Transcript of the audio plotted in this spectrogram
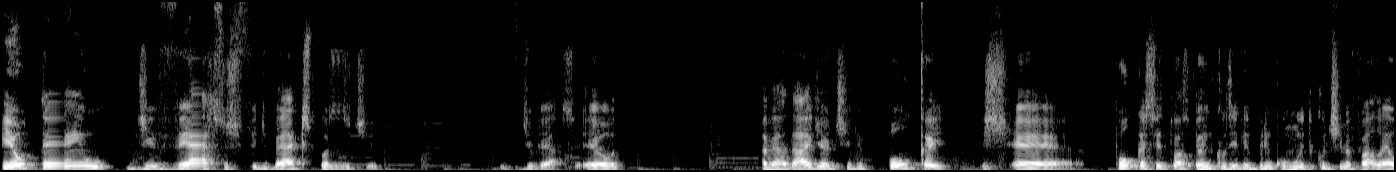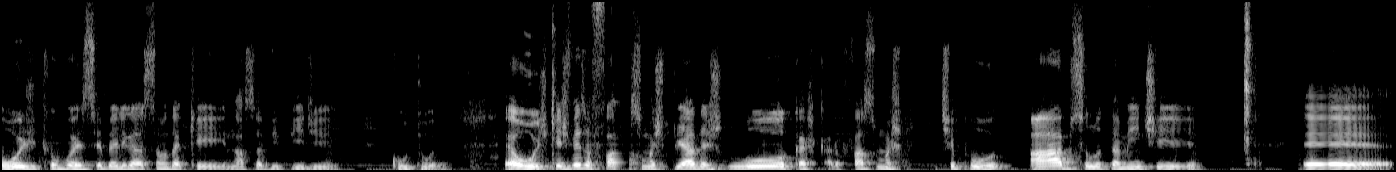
eu tenho diversos feedbacks positivos. Diversos. Eu, na verdade, eu tive poucas, é, poucas situações. Eu, inclusive, brinco muito com o time e falo: é hoje que eu vou receber a ligação da Kay, nossa VP de cultura. É hoje. Que às vezes eu faço umas piadas loucas, cara. Eu faço umas, tipo, absolutamente. É,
